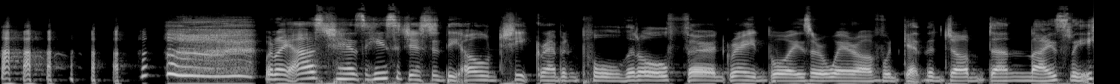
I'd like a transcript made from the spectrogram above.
when I asked Chance, he suggested the old cheek grab and pull that all third grade boys are aware of would get the job done nicely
